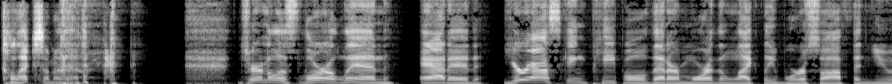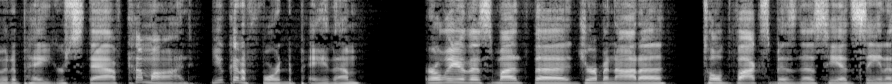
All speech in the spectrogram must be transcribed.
collect some of that. Journalist Laura Lynn added, You're asking people that are more than likely worse off than you to pay your staff? Come on. You can afford to pay them. Earlier this month, uh, Germanotta told Fox Business he had seen a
